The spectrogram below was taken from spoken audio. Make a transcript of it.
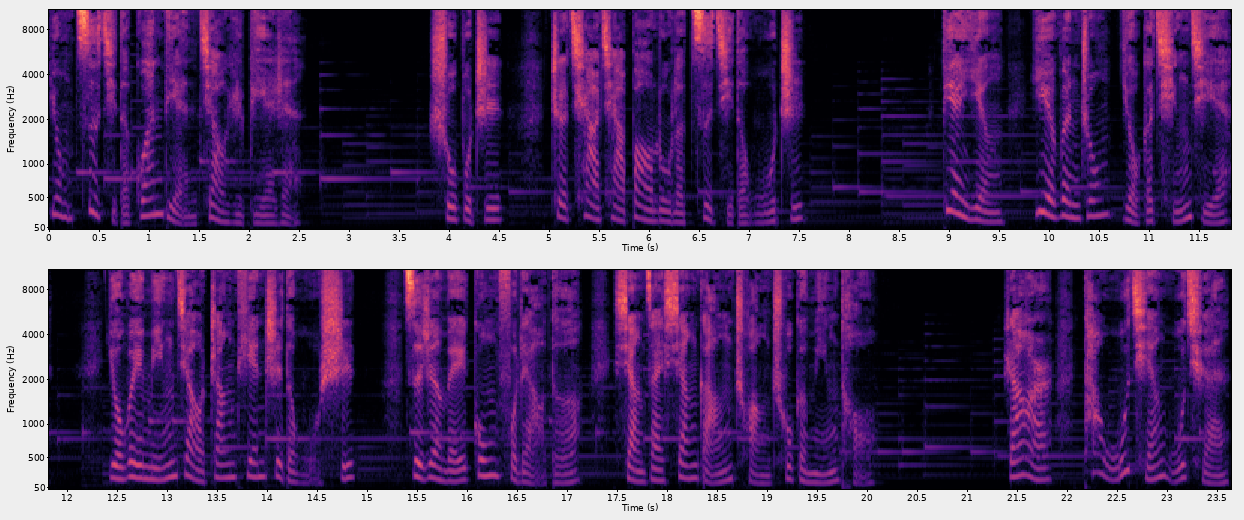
用自己的观点教育别人。殊不知，这恰恰暴露了自己的无知。电影《叶问》中有个情节，有位名叫张天志的武师，自认为功夫了得，想在香港闯出个名头。然而他无钱无权，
